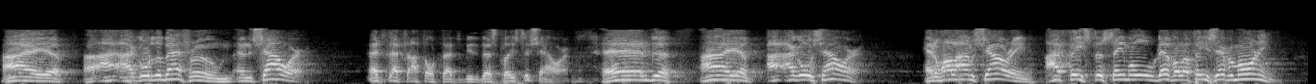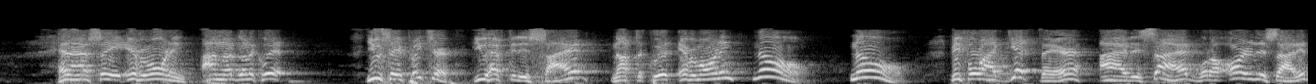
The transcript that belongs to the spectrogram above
I, uh, I, I go to the bathroom and shower. That's, that's, I thought that'd be the best place to shower. And uh, I, uh, I, I go shower. And while I'm showering, I face the same old devil I face every morning. And I say every morning, I'm not going to quit. You say, preacher, you have to decide not to quit every morning? No. No. Before I get there, I decide what I already decided,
